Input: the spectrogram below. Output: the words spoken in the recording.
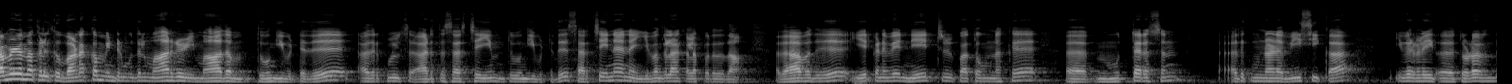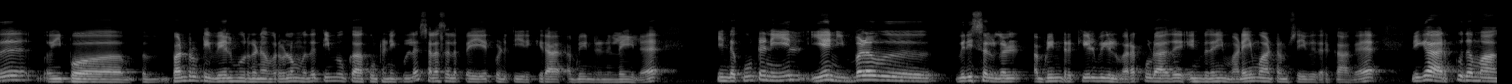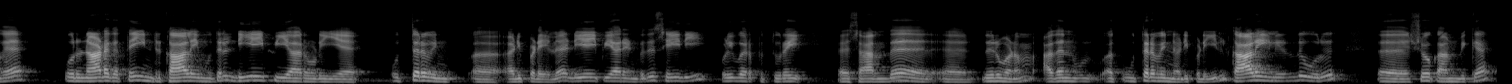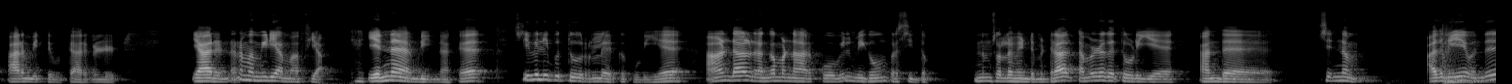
தமிழக மக்களுக்கு வணக்கம். இன்று முதல் மார்கழி மாதம் துவங்கிவிட்டது. அதற்குள் ச- அடுத்த சர்ச்சையும் துவங்கிவிட்டது. சர்ச்சைனா என்ன? இவங்களா கலப்புறது தான். அதாவது ஏற்கனவே நேற்று பார்த்தோம்னாக்க முத்தரசன் அதுக்கு முன்னாடி விசிகா இவர்களை தொடர்ந்து இப்போது பன்ருட்டி பண்ருட்டி வேல்முருகன் அவர்களும் வந்து திமுக கூட்டணிக்குள்ளே சலசலப்பை ஏற்படுத்தி இருக்கிறார் அப்படின்ற நிலையில் இந்த கூட்டணியில் ஏன் இவ்வளவு விரிசல்கள் அப்படின்ற கேள்விகள் வரக்கூடாது என்பதனை மடைமாற்றம் செய்வதற்காக மிக அற்புதமாக ஒரு நாடகத்தை இன்று காலை முதல் டிஐபிஆருடைய உத்தரவின் அடிப்படையில் டிஐபிஆர் என்பது செய்தி ஒளிபரப்புத்துறை சார்ந்த நிறுவனம். அதன் உத்தரவின் அடிப்படையில் காலையிலிருந்து ஒரு ஷோ காண்பிக்க ஆரம்பித்து விட்டார்கள். யாருன்னா நம்ம மீடியா மாஃபியா. என்ன அப்படின்னாக்க ஸ்ரீவில்லிபுத்தூரில் இருக்கக்கூடிய ஆண்டாள் ரங்கமன்னார் கோவில் மிகவும் பிரசித்தம். இன்னும் சொல்ல வேண்டுமென்றால் தமிழகத்துடைய அந்த சின்னம் அதிலேயே வந்து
